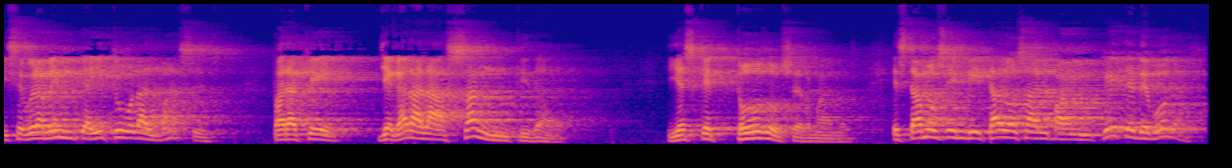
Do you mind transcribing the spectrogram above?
Y seguramente ahí tuvo las bases para que llegara a la santidad. Y es que todos, hermanos, estamos invitados al banquete de bodas.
